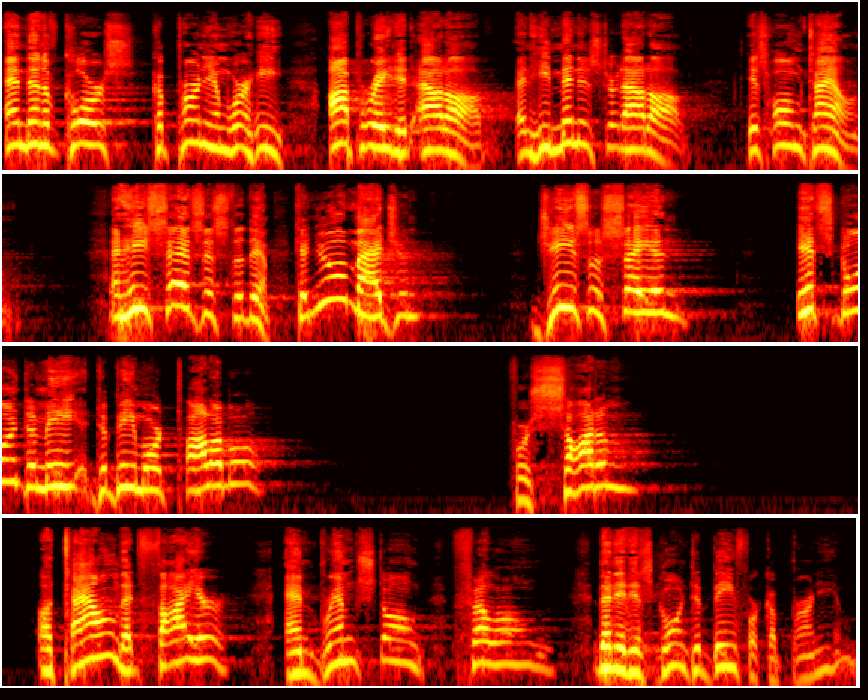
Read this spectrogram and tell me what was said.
And then, of course, Capernaum, where he operated out of and he ministered out of, his hometown. And he says this to them. Can you imagine Jesus saying, it's going to, me, to be more tolerable for Sodom, a town that fire and brimstone fell on, than it is going to be for Capernaum?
